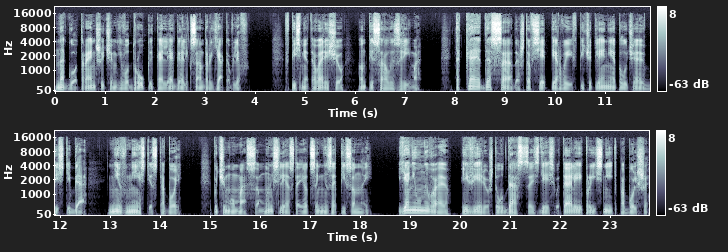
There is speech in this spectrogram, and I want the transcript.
на год раньше, чем его друг и коллега Александр Яковлев. В письме товарищу он писал из Рима. «Такая досада, что все первые впечатления получаю без тебя, не вместе с тобой. Почему масса мыслей остается незаписанной? Я не унываю и верю, что удастся здесь, в Италии, прояснить побольше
